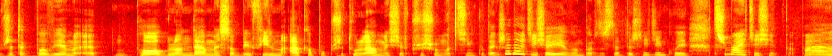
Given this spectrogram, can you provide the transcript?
że tak powiem, e, pooglądamy sobie film, aka poprzytulamy się w przyszłym odcinku. Także na dzisiaj ja Wam bardzo serdecznie dziękuję. Trzymajcie się, pa pa!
